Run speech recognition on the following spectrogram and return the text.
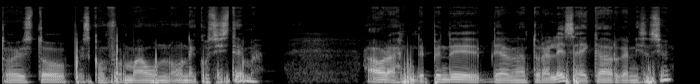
Todo esto pues conforma un, ecosistema. Ahora, depende de la naturaleza de cada organización.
